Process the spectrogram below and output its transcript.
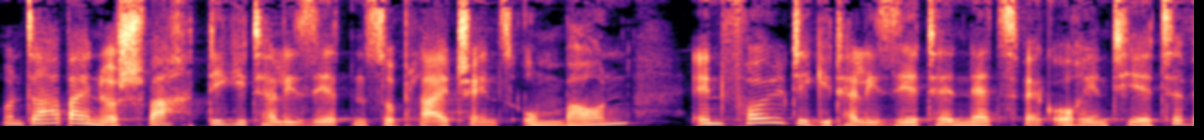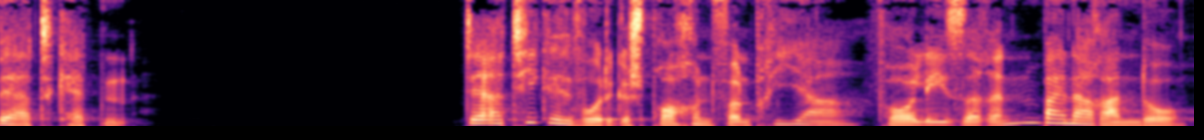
und dabei nur schwach digitalisierten Supply Chains umbauen in voll digitalisierte netzwerkorientierte Wertketten. Der Artikel wurde gesprochen von Priya, Vorleserin bei Narando.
